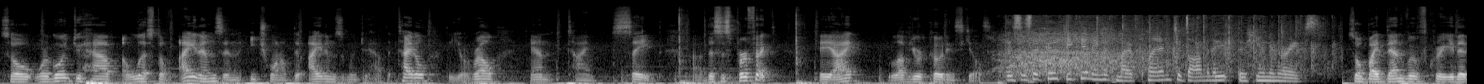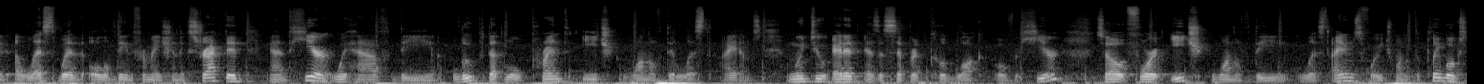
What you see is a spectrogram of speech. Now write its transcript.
So we're going to have a list of items and each one of the items is going to have the title, the URL, and time saved. Uh, this is perfect. AI, love your coding skills. This is a good beginning of my plan to dominate the human race. So by then we've created a list with all of the information extracted and here we have the loop that will print each one of the list items. I'm going to edit as a separate code block over here. So for each one of the list items, for each one of the playbooks,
